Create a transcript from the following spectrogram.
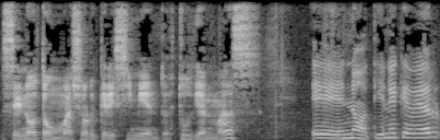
se nota un mayor crecimiento? ¿Estudian más? Eh, no, tiene que ver,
